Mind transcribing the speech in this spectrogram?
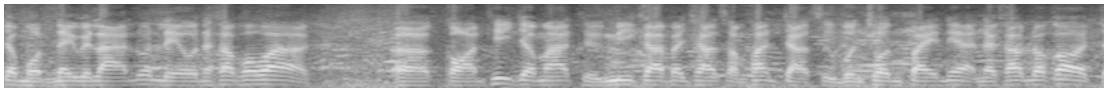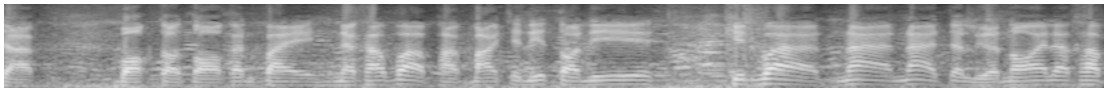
จะหมดในเวลารวดเร็วนะครับ เพราะว่าก่อนที่จะมาถึงมีการประชาสัมพันธ์จากสื่อมวลชนไปเนี่ยนะครับแล้วก็จากบอกต่อๆกันไปนะครับ ว่าผักบางชนิดตอนนี้คิดว่าน่าน่าจะเหลือน้อยแล้วครับ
